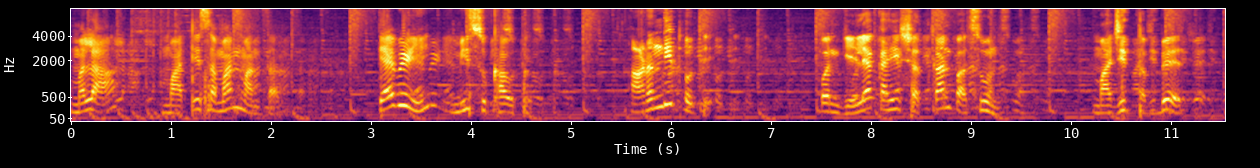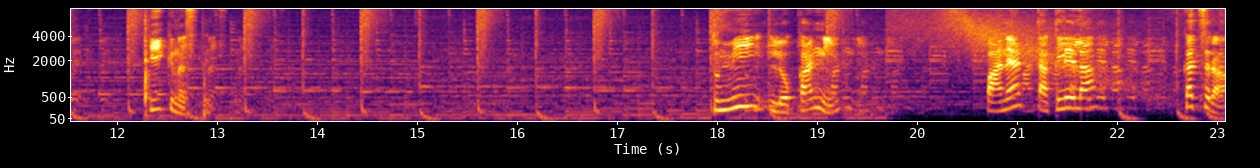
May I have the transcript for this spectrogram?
मला माते समान मानतात. त्यावेळी मी सुखावते आनंदित होते. पण गेल्या काही शतकांपासून माझी तब्येत ठीक नसते. तुम्ही लोकांनी पाण्यात टाकलेला कचरा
